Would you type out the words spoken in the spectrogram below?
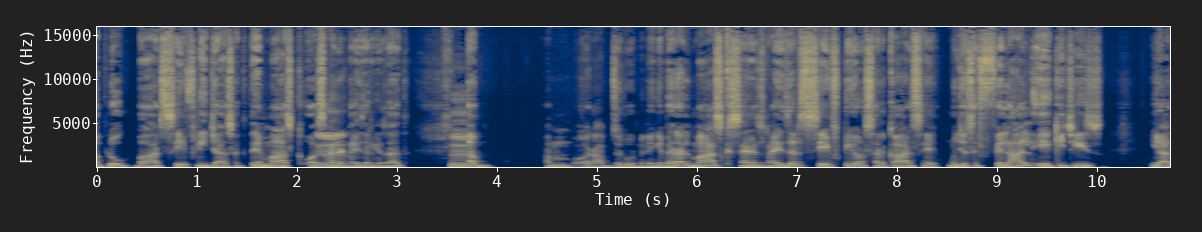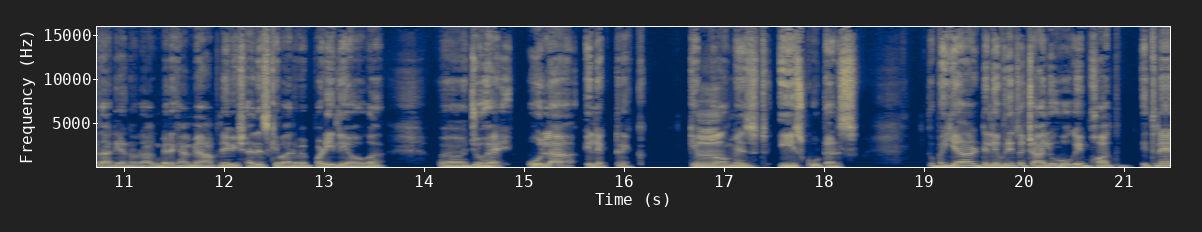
आप लोग बाहर सेफली जा सकते हैं मास्क और हम्म। सैनिटाइजर के साथ हम्म, तब हम और आप ज़रूर मिलेंगे। बहरहाल मास्क सैनिटाइजर सेफ्टी और सरकार से मुझे सिर्फ़ फ़िलहाल एक ही चीज़ याद आ रही है अनुराग। मेरे ख्याल में आपने भी शायद इसके बारे में पढ़ ही लिया होगा। जो है ओला इलेक्ट्रिक के प्रोमिस्ड ई स्कूटर्स तो भैया डिलीवरी तो चालू हो गई। बहुत इतने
